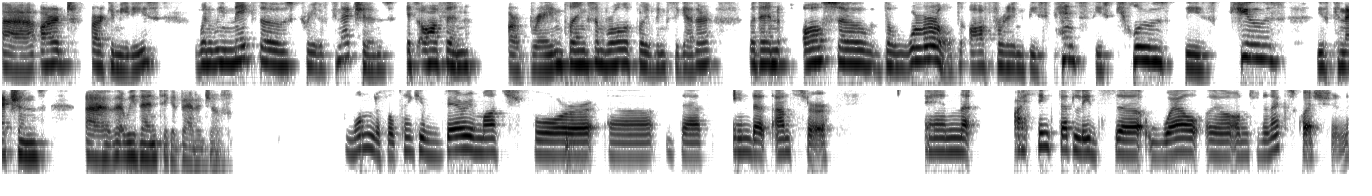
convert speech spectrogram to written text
uh, aren't archimedes when we make those creative connections it's often our brain playing some role of putting things together but then also the world offering these hints these clues these cues these connections uh, that we then take advantage of Wonderful. Thank you very much for uh, that in that answer. And I think that leads uh, well uh, on to the next question.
